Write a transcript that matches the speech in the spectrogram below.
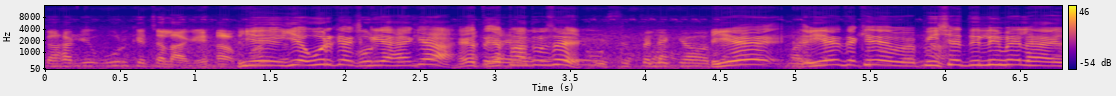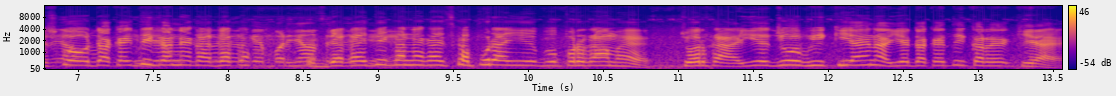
कहा कि उड़ के चला गया। ये ये उड़ के गया है क्या? इत- इतना दूर से? इससे पहले क्या होता ये ये देखिए पीछे दिल्ली मेल है इसको डकैती करने का डकैती करने का इसका पूरा ये प्रोग्राम है चोर का। ये जो भी किया है ना ये डकैती कर किया है।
